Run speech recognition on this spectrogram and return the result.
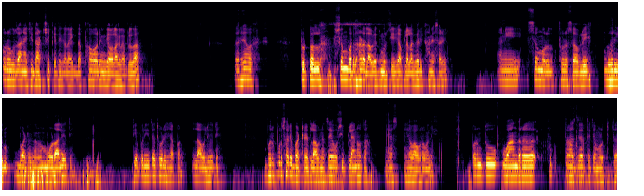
रोग जाण्याची दाट शक्यता त्याला एकदा फवारणी द्यावं लागलं आपल्याला. तर हे टोटल शंभर झाडं लावलेत मिरचीची आपल्याला घरी खाण्यासाठी. आणि समोर थोडंसं आपले घरी बटाट्याला मोड आले होते. ते पण इथं थोडेसे आपण लावले होते. भरपूर सारे बटाटे लावण्याचा. यावर्षी प्लॅन होता ह्या ह्या वावरामध्ये. परंतु वांद्रं खूप त्रास देतात त्याच्यामुळं तिथं.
